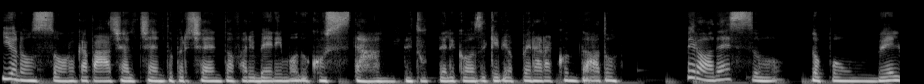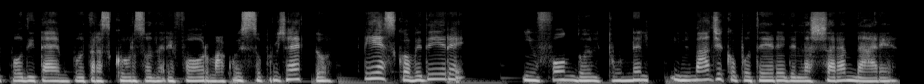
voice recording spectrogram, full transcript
Io non sono capace al 100% a fare bene in modo costante tutte le cose che vi ho appena raccontato, però adesso, dopo un bel po' di tempo trascorso da riforma a questo progetto, riesco a vedere in fondo al tunnel il magico potere del lasciare andare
